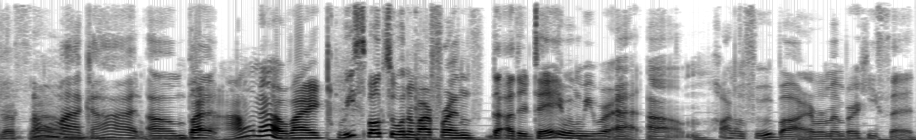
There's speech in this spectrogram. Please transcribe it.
Listen. Oh my god. Um, but, But I don't know. Like we spoke to one of our friends the other day when we were at um Harlem Food Bar. And remember, he said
